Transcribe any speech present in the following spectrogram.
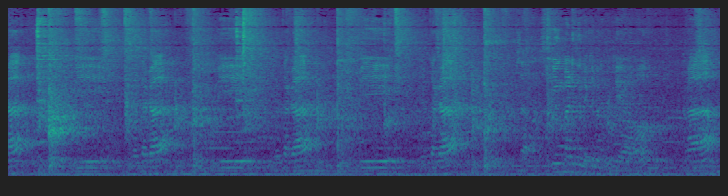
이러다가 B 이러다가 B 이러다가 B 이러다가 자 스윙 말리기 몇개 만볼게요. 하나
